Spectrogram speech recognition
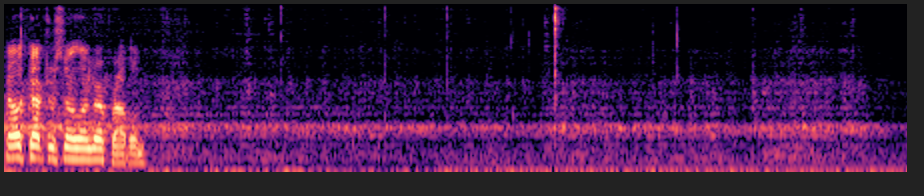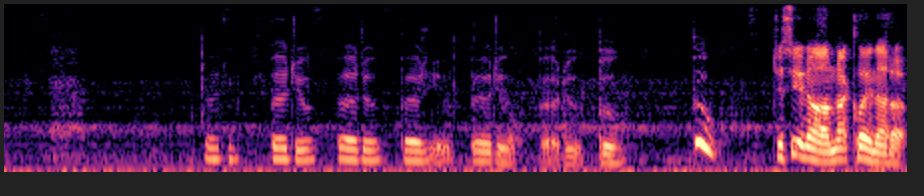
Helicopter's no longer a problem. Boo-doo, boo-doo, boo-doo, boo-doo, boo-doo, boo. Boo. Just so you know, I'm not cleaning that up.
